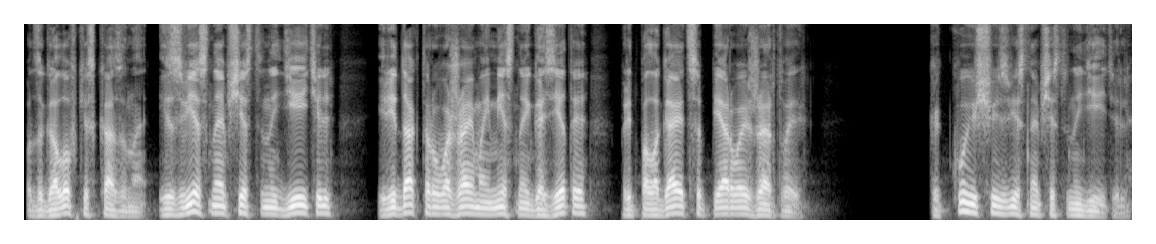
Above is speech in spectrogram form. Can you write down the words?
Под заголовке сказано «Известный общественный деятель и редактор уважаемой местной газеты предполагается первой жертвой». Какой еще известный общественный деятель?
